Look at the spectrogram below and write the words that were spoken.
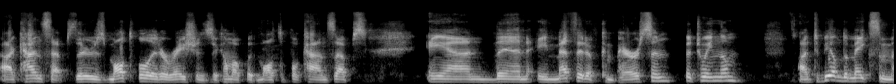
uh, concepts, there's multiple iterations to come up with multiple concepts and then a method of comparison between them uh, to be able to make some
